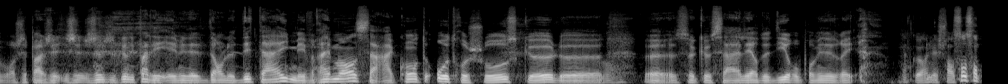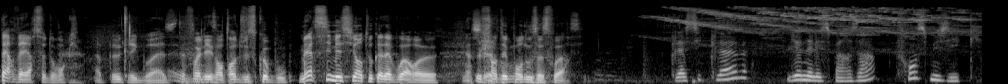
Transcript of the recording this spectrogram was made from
bon, je sais pas, je, je, je, je connais pas les, dans le détail, mais vraiment, ça raconte autre chose que le, euh, ce que ça a l'air de dire au premier degré. D'accord, les chansons sont perverses donc. Un peu grivoise. Il faut les entendre jusqu'au bout. Merci messieurs en tout cas d'avoir euh, chanté pour nous ce soir. Merci. Classic Club, Lionel Esparza, France Musique.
